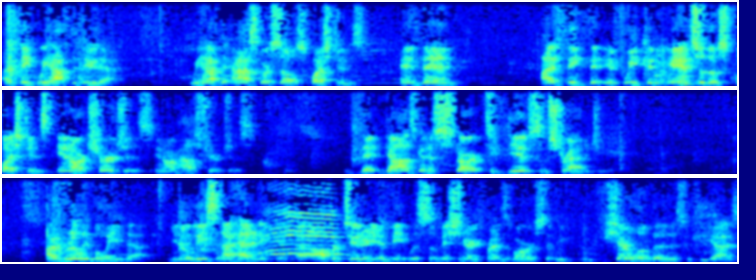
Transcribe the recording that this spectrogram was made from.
I think we have to do that. We have to ask ourselves questions, and then I think that if we could answer those questions in our churches, in our house churches, that God's going to start to give some strategy. I really believe that. You know, Lisa and I had an, an opportunity to meet with some missionary friends of ours that we, we shared a little bit of this with you guys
